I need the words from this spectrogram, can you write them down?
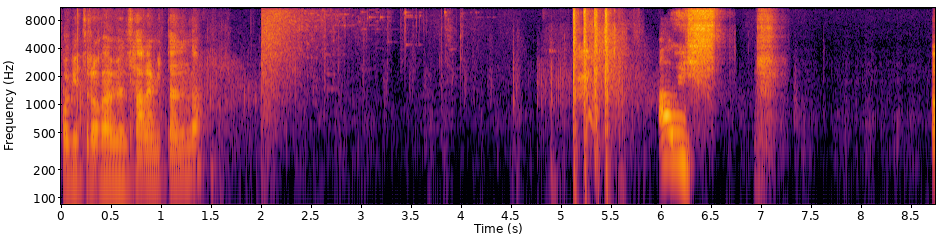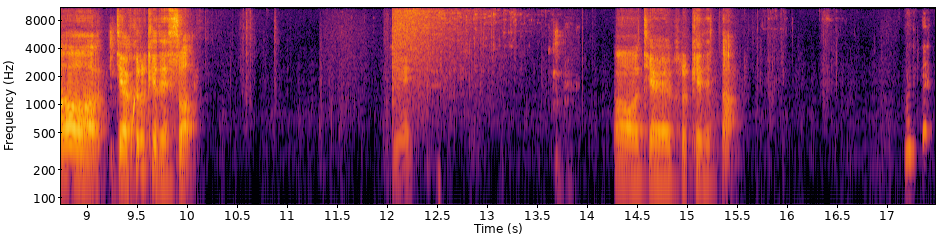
거기 들어가면 사람 있다는 나? 아우, 씨. 어, 네가 그렇게 됐어. 예. 어, 디아야 그렇게 됐다.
